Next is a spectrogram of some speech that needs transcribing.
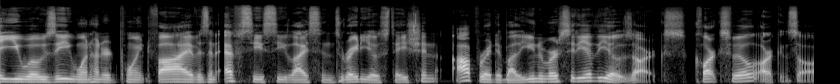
KUOZ 100.5 is an FCC licensed radio station operated by the University of the Ozarks, Clarksville, Arkansas.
